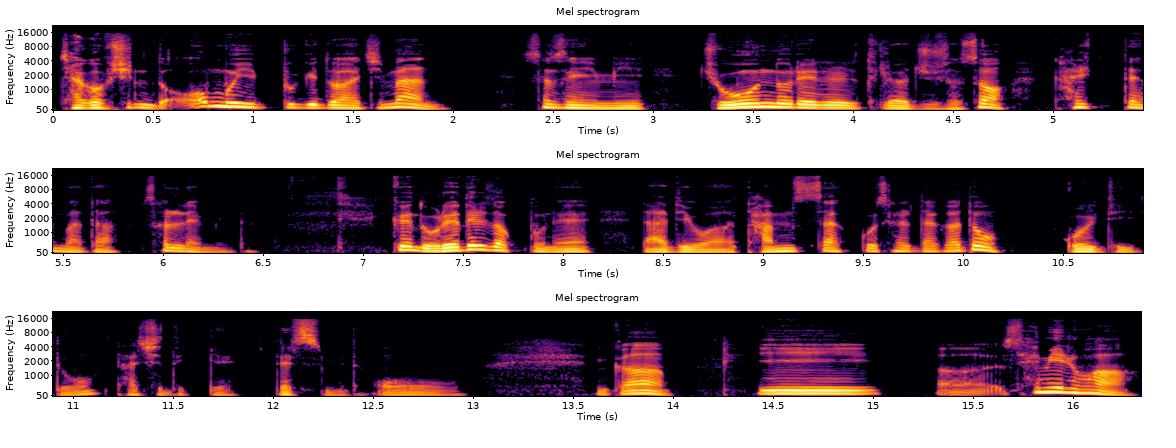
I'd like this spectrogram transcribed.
작업실이 너무 이쁘기도 하지만 선생님이 좋은 노래를 들려주셔서 갈 때마다 설렙니다. 그 노래들 덕분에 라디오와 담 쌓고 살다가도 골디도 다시 듣게 됐습니다. 오. 그러니까 이 어, 세밀화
